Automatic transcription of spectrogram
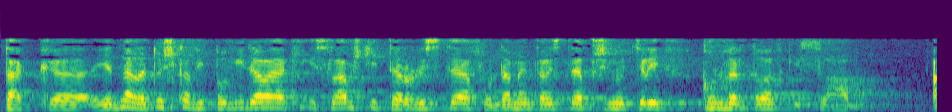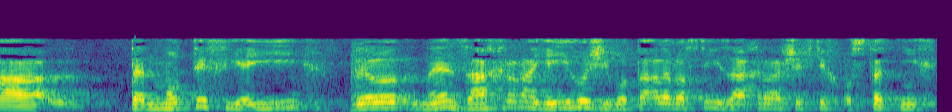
tak eh, jedna letuška vypovídala, jaký islámští teroristé a fundamentalisté přinutili konvertovat k islámu. A ten motiv její byl nejen záchrana jejího života, ale vlastně i záchrana všech těch ostatních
